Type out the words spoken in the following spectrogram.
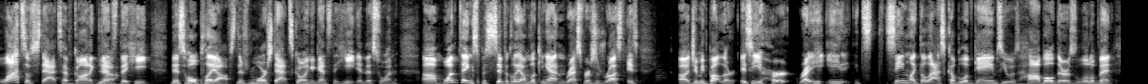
lots of stats have gone against yeah. the Heat this whole playoffs. There's more stats going against the Heat in this one. Um, one thing specifically I'm looking at in rest versus rust is uh, Jimmy Butler. Is he hurt? Right? He, he it seemed like the last couple of games he was hobbled. There was a little bit yeah.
